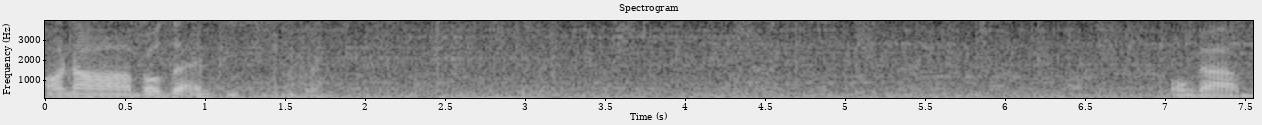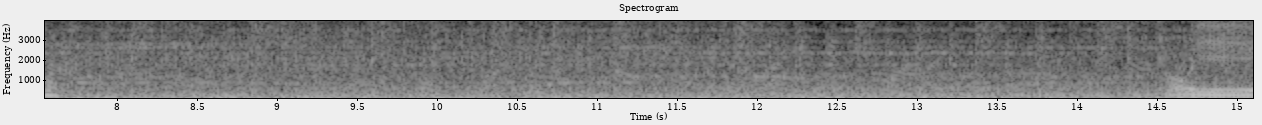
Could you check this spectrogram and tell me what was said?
oh nah, bro's an NPC. Okay. Oh god, bro. Oh, I.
